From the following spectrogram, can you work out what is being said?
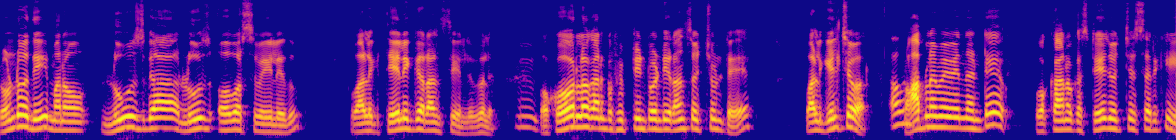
రెండోది మనం లూజ్గా లూజ్ ఓవర్స్ వేయలేదు. వాళ్ళకి తేలిగ్గా రన్స్ చేయలేదు ఇవ్వలేదు. ఒక ఓవర్లో కనుక ఫిఫ్టీన్ ట్వంటీ రన్స్ వచ్చి ఉంటే వాళ్ళు గెలిచేవారు. ప్రాబ్లం ఏమైందంటే ఒకనొక స్టేజ్ వచ్చేసరికి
